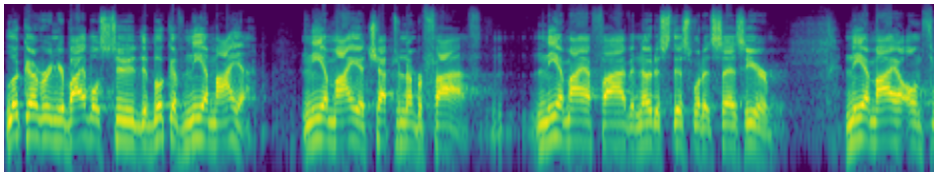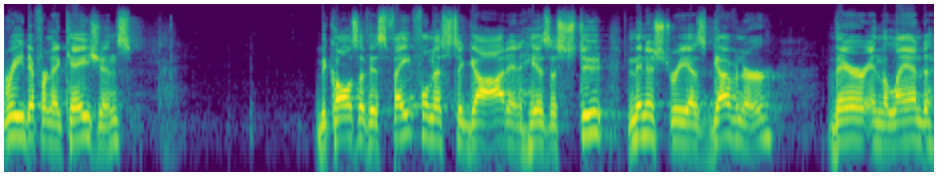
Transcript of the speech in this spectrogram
Look over in your Bibles to the book of Nehemiah, Nehemiah chapter number 5. Nehemiah 5, and notice this what it says here. Nehemiah, on three different occasions, because of his faithfulness to God and his astute ministry as governor there in the land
